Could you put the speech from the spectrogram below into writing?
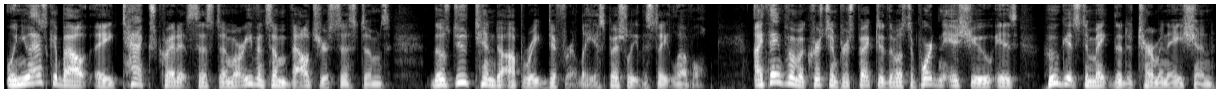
When you ask about a tax credit system or even some voucher systems, those do tend to operate differently, especially at the state level. I think from a Christian perspective, the most important issue is who gets to make the determination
